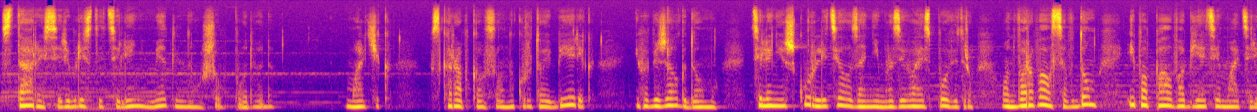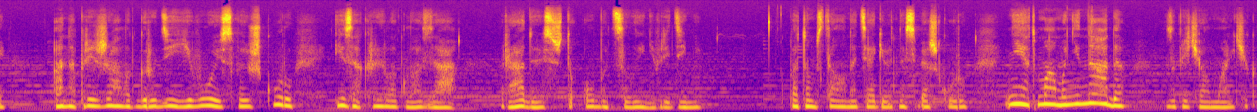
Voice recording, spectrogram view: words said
старый серебристый тюлень медленно ушел под воду. Мальчик вскарабкался на крутой берег и побежал к дому. Тюленья шкура летела за ним, развиваясь по ветру. Он ворвался в дом и попал в объятия матери. Она прижала к груди его и свою шкуру и закрыла глаза, радуясь, что оба целы и невредимы. Потом стала натягивать на себя шкуру. «Нет, мама, не надо!» — закричал мальчик.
